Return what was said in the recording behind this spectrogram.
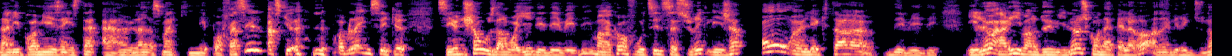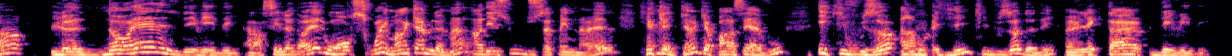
dans les premiers instants à un lancement qui n'est pas facile parce que le problème, c'est que c'est une chose d'envoyer des DVD, mais encore faut-il s'assurer que les gens ont un lecteur DVD. Et là arrive en 2001 ce qu'on appellera en Amérique du Nord le Noël DVD. Alors, c'est le Noël où on reçoit immanquablement, en dessous du sapin de Noël, il y a quelqu'un qui a pensé à vous et qui vous a envoyé, qui vous a donné un lecteur DVD.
